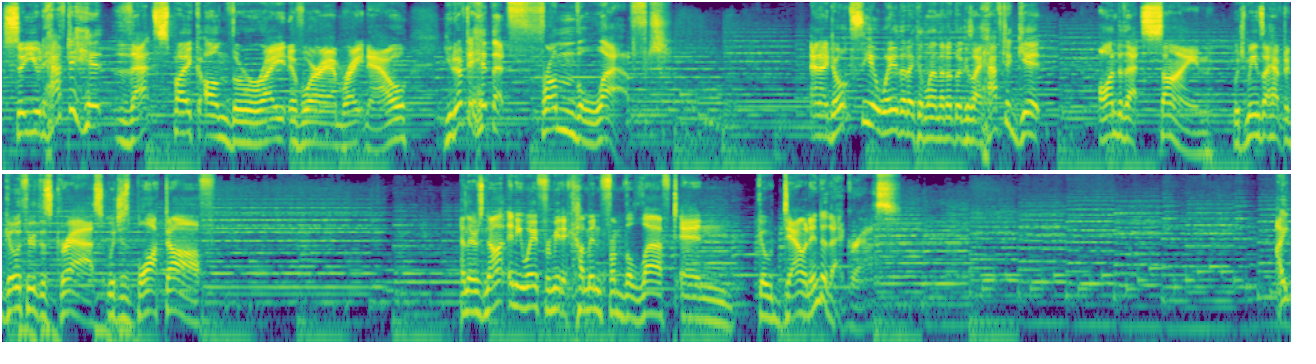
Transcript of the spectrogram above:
so you'd have to hit that spike on the right of where I am right now. You'd have to hit that from the left. And I don't see a way that I can land that up because I have to get onto that sign, which means I have to go through this grass, which is blocked off. And there's not any way for me to come in from the left and go down into that grass. I...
